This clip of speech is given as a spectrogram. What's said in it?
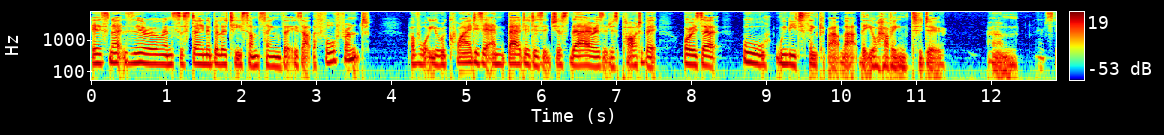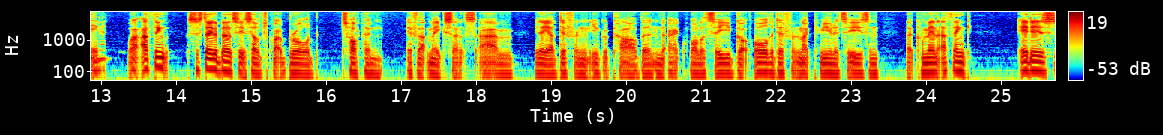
is net zero and sustainability something that is at the forefront of what you're required? Is it embedded? Is it just there? Is it just part of it? Or is it, oh, we need to think about that that you're having to do? Um, Stephen? Well, I think sustainability itself is quite a broad topic, if that makes sense. Um, you know, you have different, you've got carbon, air quality, you've got all the different like communities and that come in. I think it is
